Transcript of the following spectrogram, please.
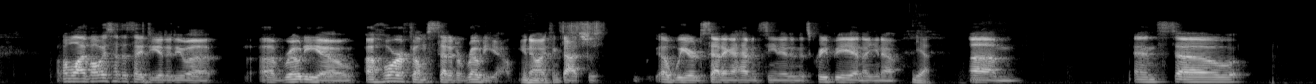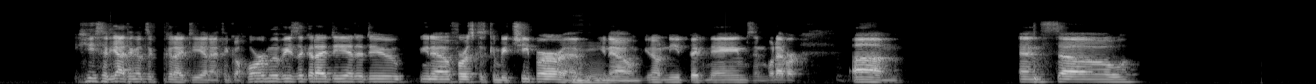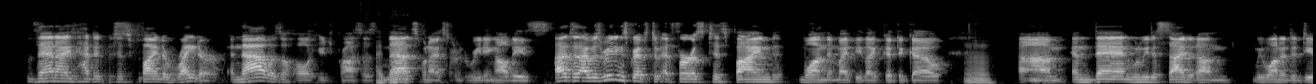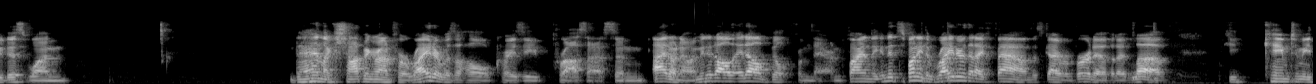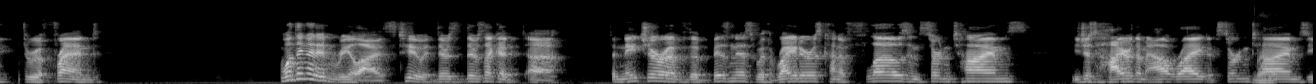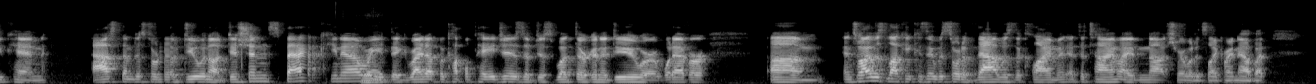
"Oh well, I've always had this idea to do a a rodeo, a horror film set at a rodeo. You know, I think that's just a weird setting. I haven't seen it, and it's creepy, and uh, you know, Yeah. um, and so he said, "Yeah, I think that's a good idea, and I think a horror movie is a good idea to do. You know, first because it can be cheaper, and Mhm. you know, you don't need big names and whatever." Um, and so then I had to just find a writer, and that was a whole huge process. And that's when I started reading all these. I, I was reading scripts to, at first to find one that might be like good to go, Mhm. um, and then when we decided on we wanted to do this one, then like shopping around for a writer was a whole crazy process and i don't know i mean it all it all built from there and finally and it's funny the writer that i found this guy roberto that i love he came to me through a friend one thing i didn't realize too there's there's like a uh, the nature of the business with writers kind of flows in certain times. You just hire them outright. At certain Right. times you can ask them to sort of do an audition spec you know where you, they write up a couple pages of just what they're going to do or whatever. Um, and so i was lucky because it was sort of that was the climate at the time. I'm not sure what it's like right now but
